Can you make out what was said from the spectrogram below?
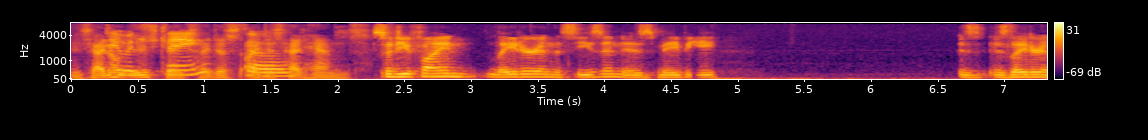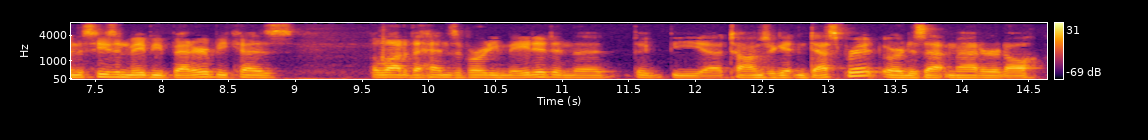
You see, I do don't its use jakes. I thing, just I just had hens. So do you find later in the season is maybe is is later in the season maybe better because a lot of the hens have already mated and the the the uh, toms are getting desperate, or does that matter at all?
